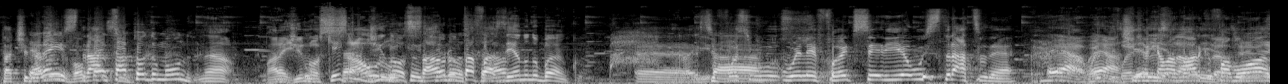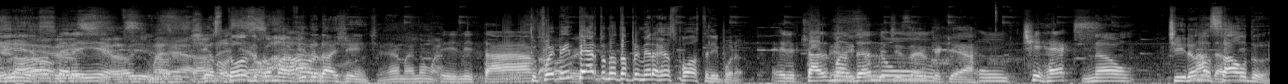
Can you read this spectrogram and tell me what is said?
Tá tirando Peraí, um vamos pensar todo mundo. Não, para aí. Dinossauro? O que, que o O que dinossauro o tá fazendo no banco? Se Tá. fosse o, o elefante, seria um extrato, né? É, Tinha aquela marca famosa. Isso, Peraí, Mas é Gostoso como a vida da gente, né? Mas não é. ele tá. Tu foi bem perto na tua primeira resposta ali, Porã. Ele tá mandando então me diz aí um, o que que é. um T-Rex. Não. Tiranossauro.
